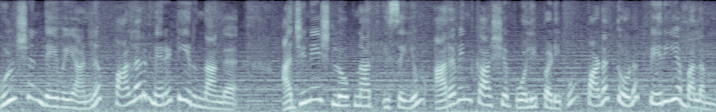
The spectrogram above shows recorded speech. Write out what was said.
குல்ஷன் தேவயான்னு பலர் மிரட்டி இருந்தாங்க அஜினேஷ் லோக்நாத் இசையும் அரவிந்த் காஷ்யப் ஒளிப்படிப்பும் படத்தோட பெரிய பலம்.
